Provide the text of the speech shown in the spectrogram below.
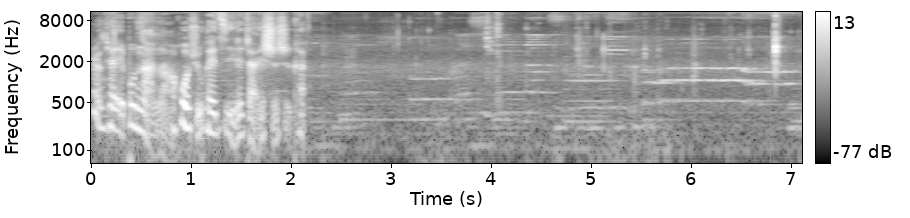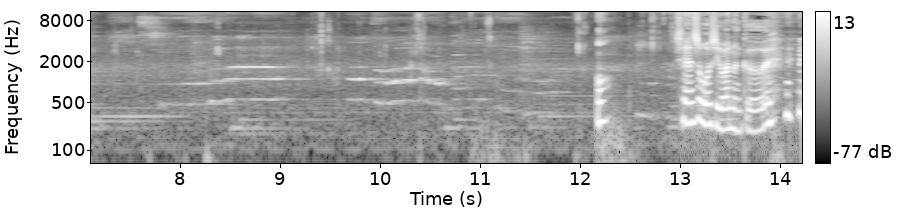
看起来也不难啦，或许可以自己在家里试试看。现在是我喜欢的歌哎，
